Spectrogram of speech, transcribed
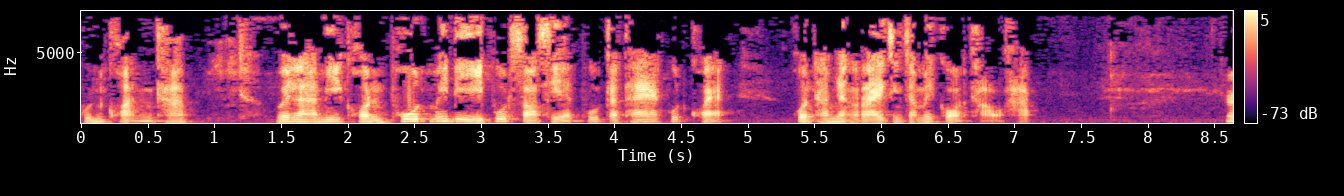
คุณขวัญครับ เวลามีคนพูดไม่ดีพูดส่อเสียด พูดกระแทกพูดแขวะควรทำอย่างไรจึงจะไม่โกรธเขาครับ ก็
